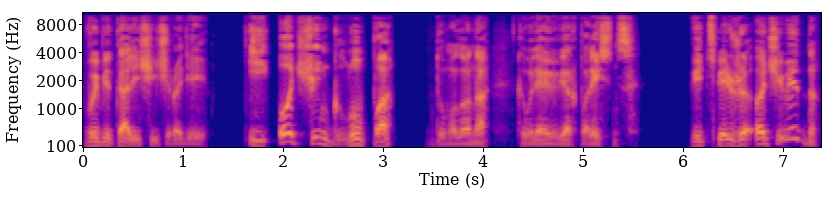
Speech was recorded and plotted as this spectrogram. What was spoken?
в обиталище чародея. И очень глупо, — думала она, ковыляя вверх по лестнице. Ведь теперь же очевидно,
